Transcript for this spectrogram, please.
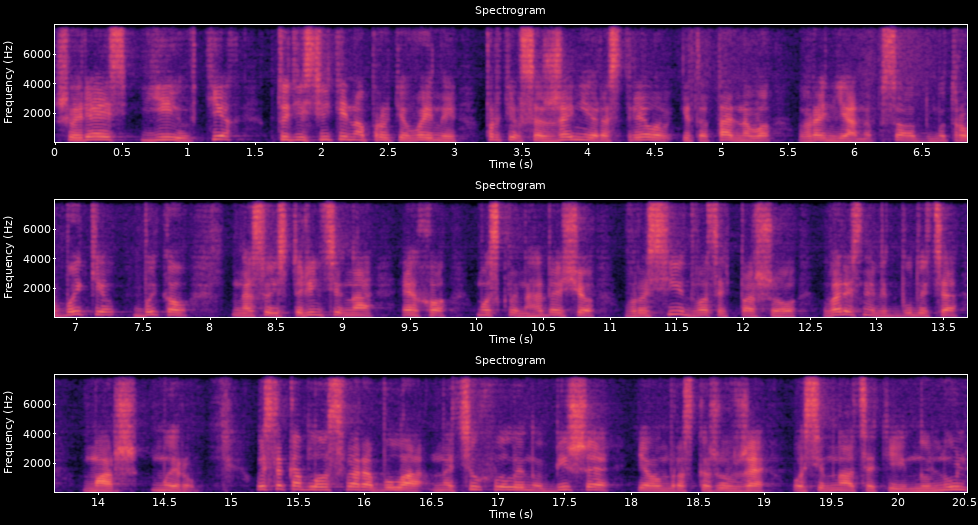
швыряясь ею в тех, кто действительно против войны, против сожжений, расстрелов и тотального вранья. Написав Дмитро Биков на своїй сторінці на Ехо Москви. Нагадаю, що в Росії 21 вересня відбудеться марш миру. Ось така благосфера була на цю хвилину. Більше я вам розкажу вже о 17.00.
